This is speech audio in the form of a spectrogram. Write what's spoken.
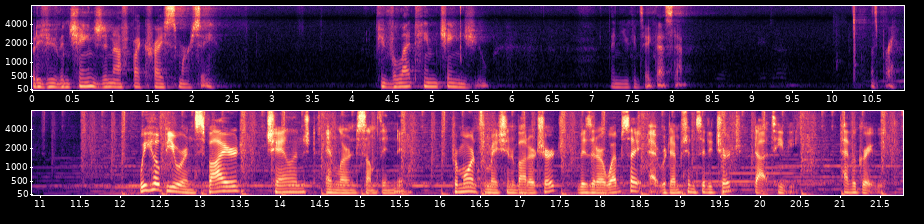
But if you've been changed enough by Christ's mercy, if you've let Him change you, then you can take that step. Let's pray. We hope you were inspired, challenged, and learned something new. For more information about our church, visit our website at redemptioncitychurch.tv. Have a great week.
